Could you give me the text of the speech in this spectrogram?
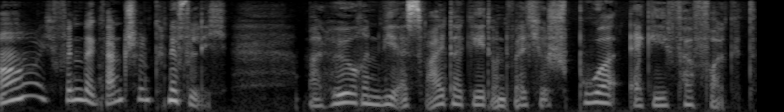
Oh, ich finde ganz schön knifflig. Mal hören, wie es weitergeht und welche Spur Eggy verfolgt.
